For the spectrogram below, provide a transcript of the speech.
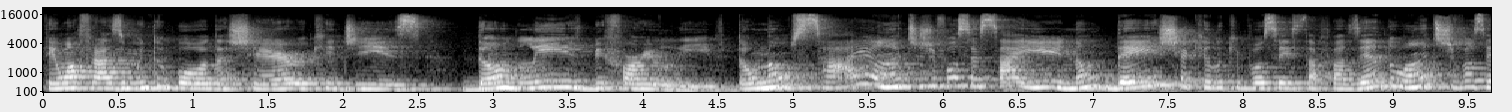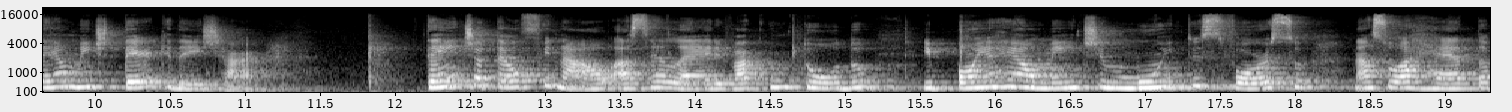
tem uma frase muito boa da Cheryl que diz: Don't leave before you leave. Então, não saia antes de você sair. Não deixe aquilo que você está fazendo antes de você realmente ter que deixar. Tente até o final, acelere, vá com tudo e ponha realmente muito esforço na sua reta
